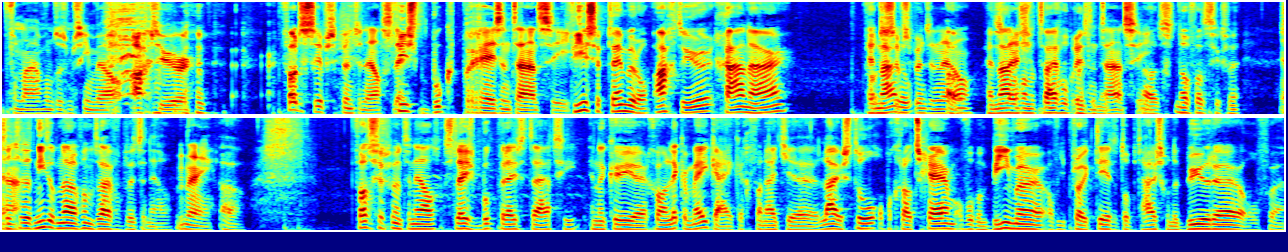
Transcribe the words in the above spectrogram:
vanavond dus misschien wel, 8 uur. Fotostrips.nl slash boekpresentatie. 4 september om 8 uur, ga naar... Fotostrips.nl Oh, het nadeel van de boekpresentatie. Oh, no Ja. je dat niet op nadeel van de twijfel.nl? Nee. Oh. Fotostrips.nl slash boekpresentatie. En dan kun je gewoon lekker meekijken vanuit je luie stoel op een groot scherm of op een beamer. Of je projecteert het op het huis van de buren. Of, eh,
